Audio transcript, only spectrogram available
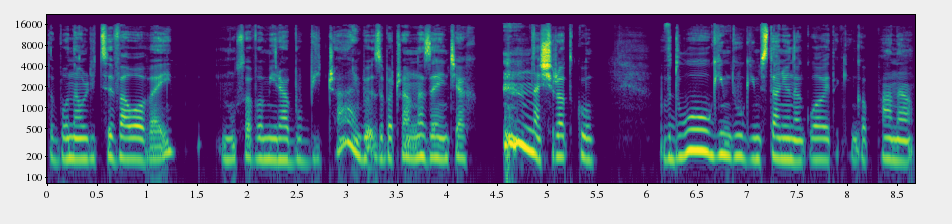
to było na ulicy Wałowej, u Sławomira Bubicza i zobaczyłam na zajęciach na środku, w długim, długim staniu na głowie takiego pana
